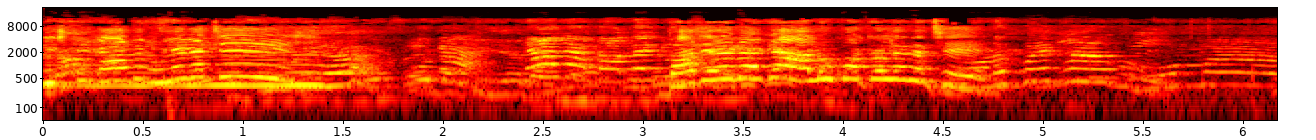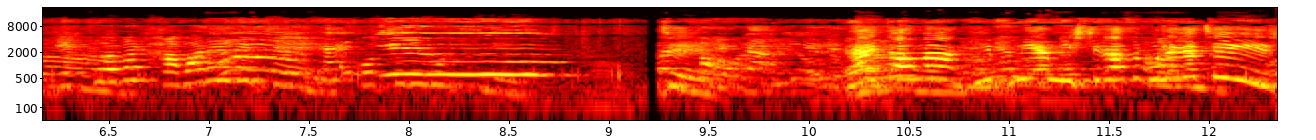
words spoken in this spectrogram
মিষ্টি খাওয়াতে ভুলে গেছিস? না না বাবা বাজারে ব্যাগে আলু পটল এনেছে? এই তো মা গিফট নিয়ে মিষ্টি খাওয়াতে ভুলে গেছিস?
